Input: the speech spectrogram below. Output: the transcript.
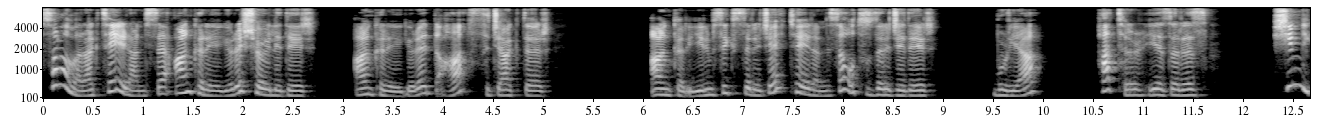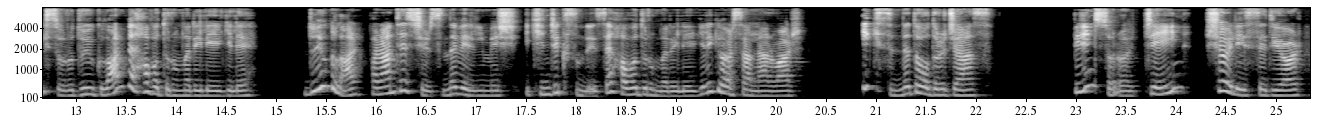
Son olarak Tehran ise Ankara'ya göre şöyledir. Ankara'ya göre daha sıcaktır. Ankara 28 derece, Tehran ise 30 derecedir. Buraya hotter yazarız. Şimdiki soru duygular ve hava durumları ile ilgili. Duygular parantez içerisinde verilmiş. İkinci kısımda ise hava durumları ile ilgili görseller var. İkisini de dolduracağız. Birinci soru Jane şöyle hissediyor.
